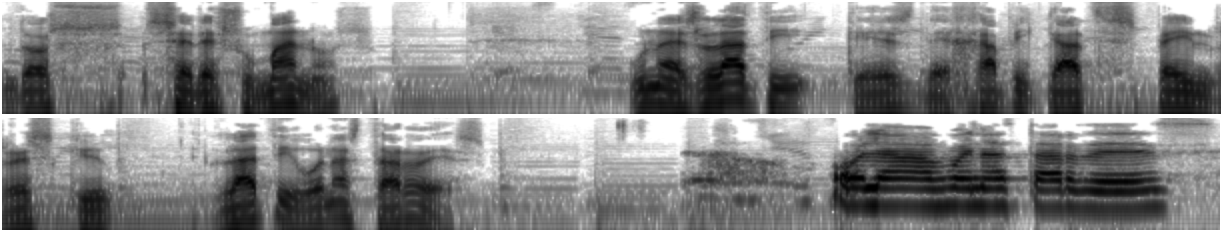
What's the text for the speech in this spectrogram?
dos seres humanos. Una es Lati, que es de Happy Cats Spain Rescue. Lati, buenas tardes. Hola, buenas tardes.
